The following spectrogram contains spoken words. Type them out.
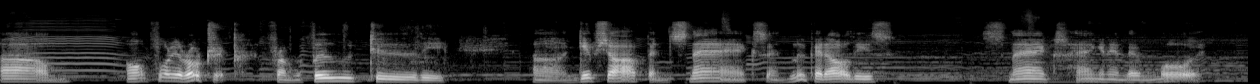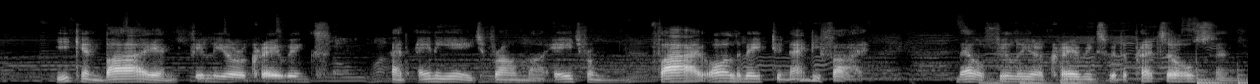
um, for a road trip from food to the uh, gift shop and snacks and look at all these snacks hanging in there. Boy you can buy and fill your cravings at any age from uh, age from 5 all the way to 95 that will fill your cravings with the pretzels and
